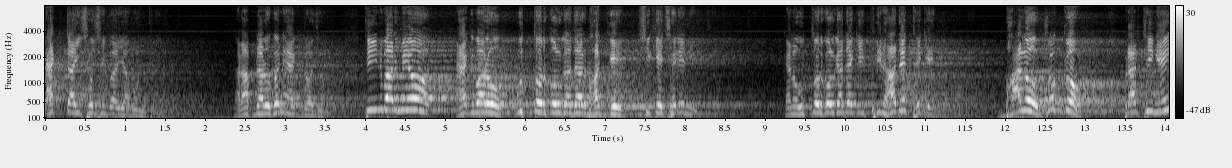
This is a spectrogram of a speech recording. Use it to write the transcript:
একটাই শশীবাজা মন্ত্রী। আর আপনার ওখানে এক ডজন। তিনবার মেয়র, একবারও উত্তর কলকাতার ভাগ্যে শিখে ছেড়েনি। কেন উত্তর কলকাতায় কি ফিরহাদের থেকে? ভালো, যোগ্য, প্রার্থী নেই।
